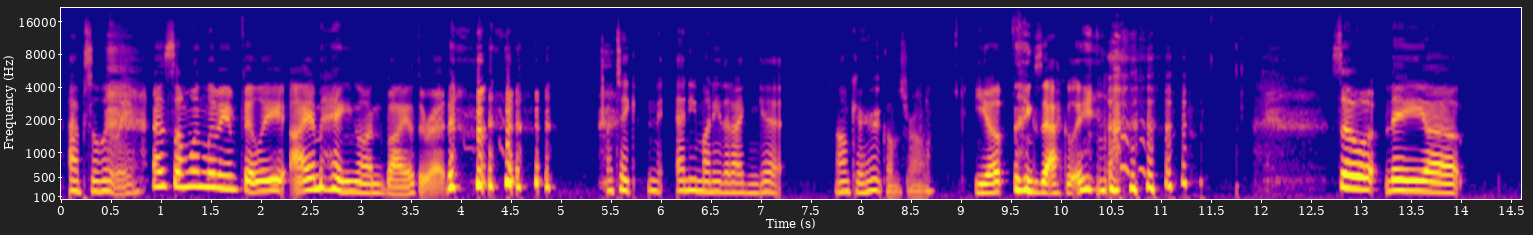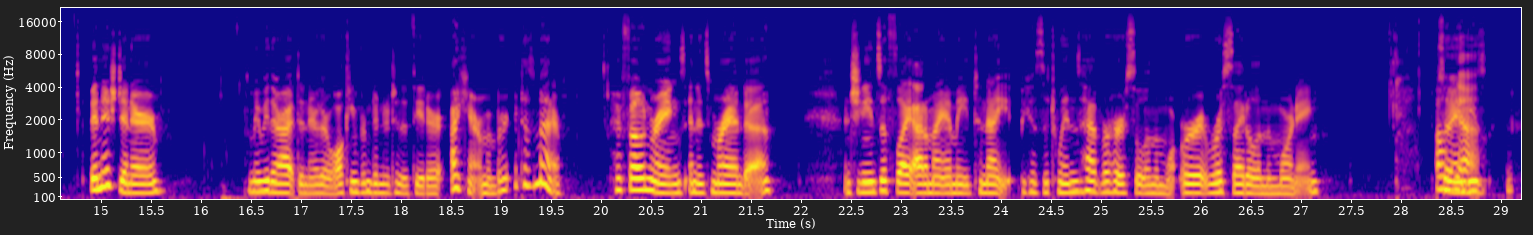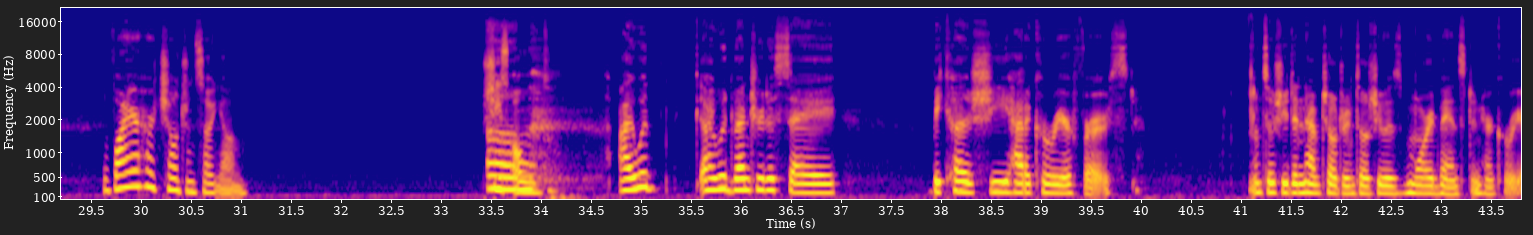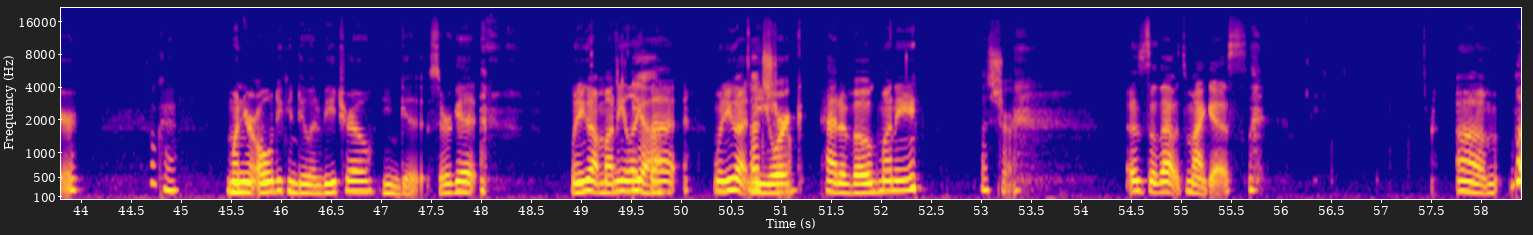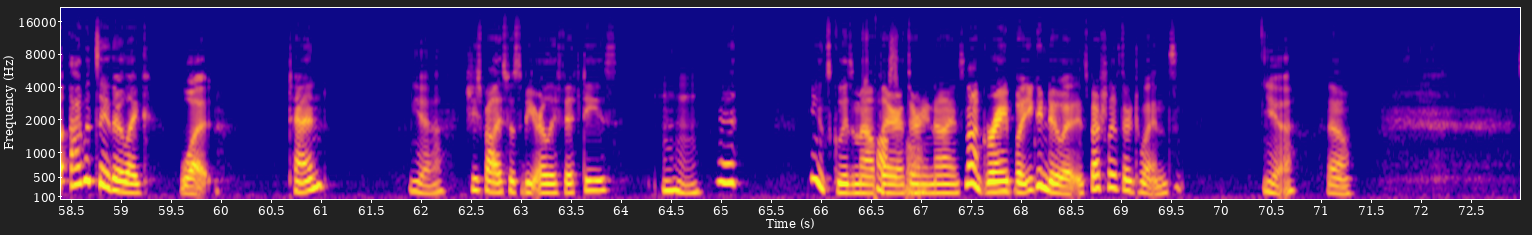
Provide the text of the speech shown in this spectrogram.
Absolutely. As someone living in Philly, I am hanging on by a thread. I take n- any money that I can get. I don't care who it comes from. yep, exactly. so they uh, finish dinner. Maybe they're at dinner. They're walking from dinner to the theater. I can't remember. It doesn't matter. Her phone rings and it's Miranda, and she needs a flight out of Miami tonight because the twins have rehearsal in the mor- or recital in the morning. Oh, so yeah. Why are her children so young? She's Um, old. I would I would venture to say because she had a career first. And so she didn't have children until she was more advanced in her career. Okay. When you're old, you can do in vitro, you can get surrogate. when you got money like Yeah. that, when you got New That's true. York had a Vogue money. That's true. So that was my guess. um, but I would say they're like what? 10? Yeah. She's probably supposed to be early 50s. Mm-hmm. Eh, you can squeeze them out there at 39. It's not great, but you can do it, especially if they're twins. Yeah. So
